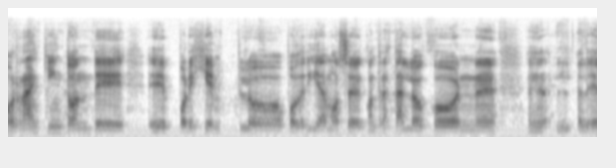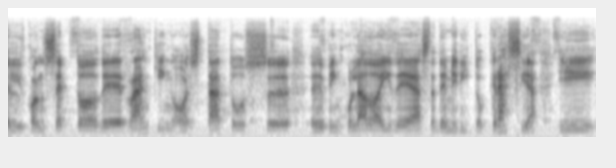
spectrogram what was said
o ranking donde, eh, por ejemplo, podríamos eh, contrastarlo con eh, el concepto de ranking o estatus vinculado a ideas de meritocracia y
